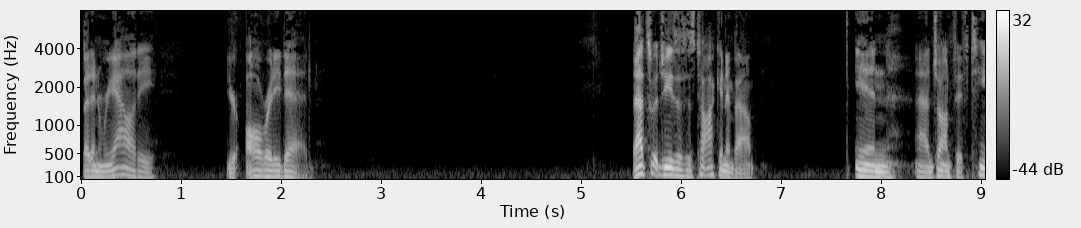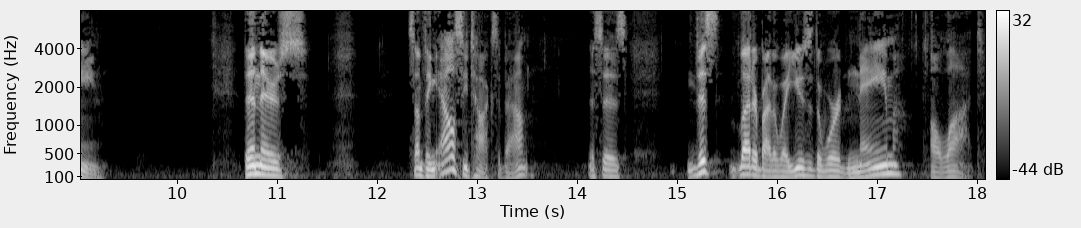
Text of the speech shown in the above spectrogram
but in reality, you're already dead. That's what Jesus is talking about in uh, John 15. Then there's something else he talks about. This is this letter, by the way, uses the word name a lot.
